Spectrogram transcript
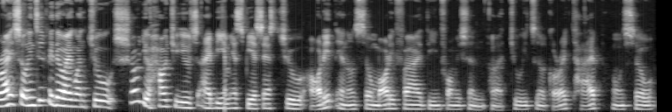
Alright, so in this video I want to show you how to use IBM SPSS to audit and also modify the information uh, to its uh, correct type. Also,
